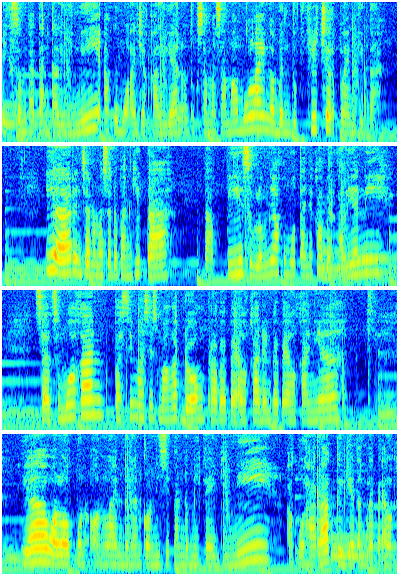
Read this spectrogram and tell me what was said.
Di kesempatan kali ini, aku mau ajak kalian untuk sama-sama mulai ngebentuk future plan kita. Iya, rencana masa depan kita. Tapi sebelumnya aku mau tanya kabar kalian nih. Sehat semua kan? Pasti masih semangat dong pra PPLK dan PPLK-nya. Ya, walaupun online dengan kondisi pandemi kayak gini, aku harap kegiatan PPLK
